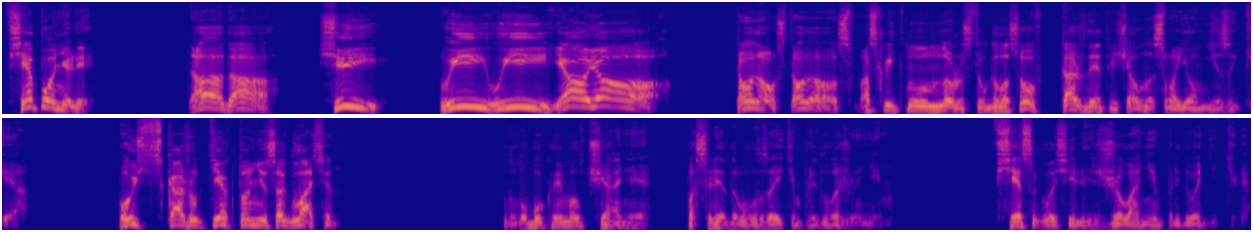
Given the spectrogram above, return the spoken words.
Все поняли? Да, да. Си. Уи, уи, я-я. «Тодос! Тодос!» — воскликнуло множество голосов, каждый отвечал на своем языке. «Пусть скажут те, кто не согласен!» Глубокое молчание последовало за этим предложением. Все согласились с желанием предводителя.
